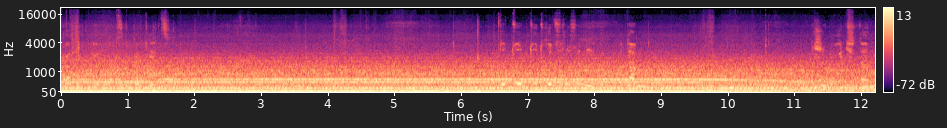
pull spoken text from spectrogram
вправо-вліво. Це капець. Тут, тут, тут хоч зрозуміло, бо там живуть, там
